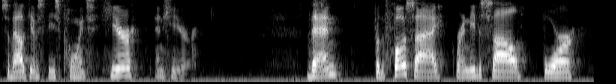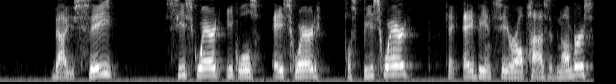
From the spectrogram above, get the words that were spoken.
So that'll give us these points here and here. Then for the foci, we're to need to solve for value c. c squared equals a squared plus b squared. Okay, a, b, and c are all positive numbers.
